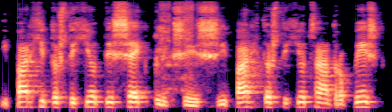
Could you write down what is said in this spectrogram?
υπάρχει το στοιχείο της έκπληξης, υπάρχει το στοιχείο της ανατροπής,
